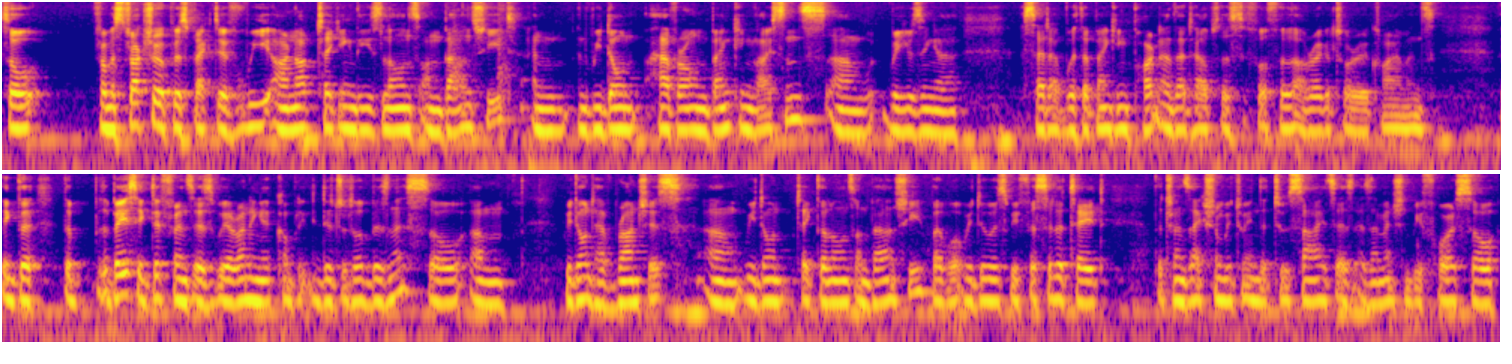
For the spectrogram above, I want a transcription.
So from a structural perspective, we are not taking these loans on balance sheet, and, and we don't have our own banking license. Um, we're using a setup with a banking partner that helps us fulfill our regulatory requirements. I think the, the, the basic difference is we are running a completely digital business. So um, we don't have branches. Um, we don't take the loans on balance sheet. But what we do is we facilitate the transaction between the two sides, as, as I mentioned before. So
